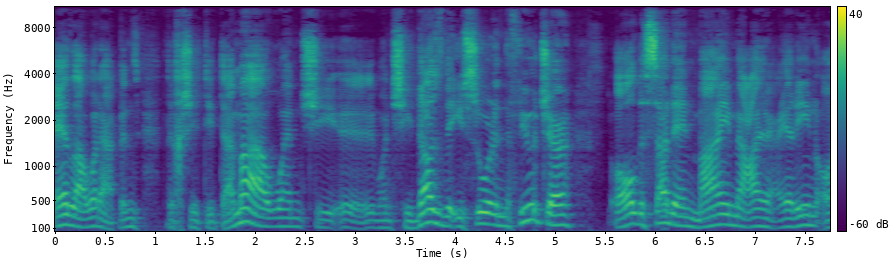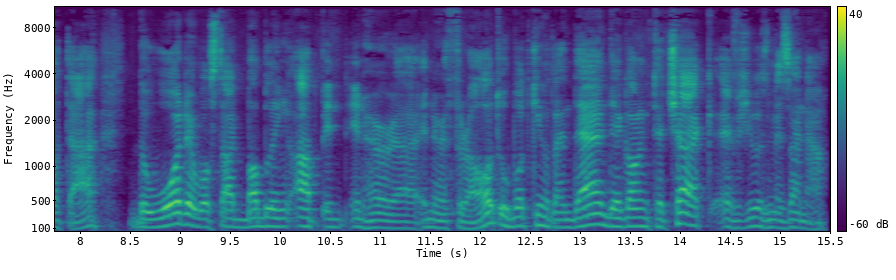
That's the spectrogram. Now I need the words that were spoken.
Ella, what happens? The when she uh, when she does the Isur in the future, all of a sudden, my ota, the water will start bubbling up in, in her uh, in her throat, and then they're going to check if she was mezana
